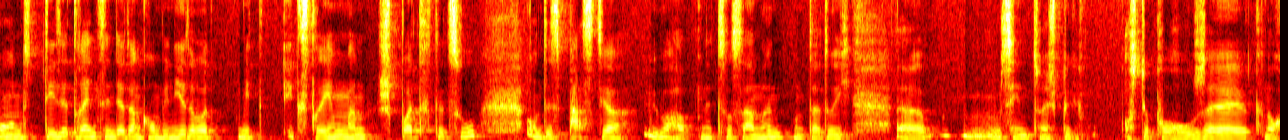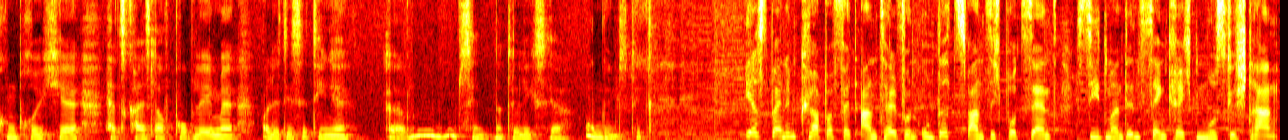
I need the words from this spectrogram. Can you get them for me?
Und diese Trends sind ja dann kombiniert aber mit extremem Sport dazu. Und das passt ja überhaupt nicht zusammen. Und dadurch äh, sind zum Beispiel Osteoporose, Knochenbrüche, Herz-Kreislauf-Probleme, alle diese Dinge ähm, sind natürlich sehr ungünstig. Erst bei einem Körperfettanteil von unter 20 Prozent sieht man den senkrechten Muskelstrang.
